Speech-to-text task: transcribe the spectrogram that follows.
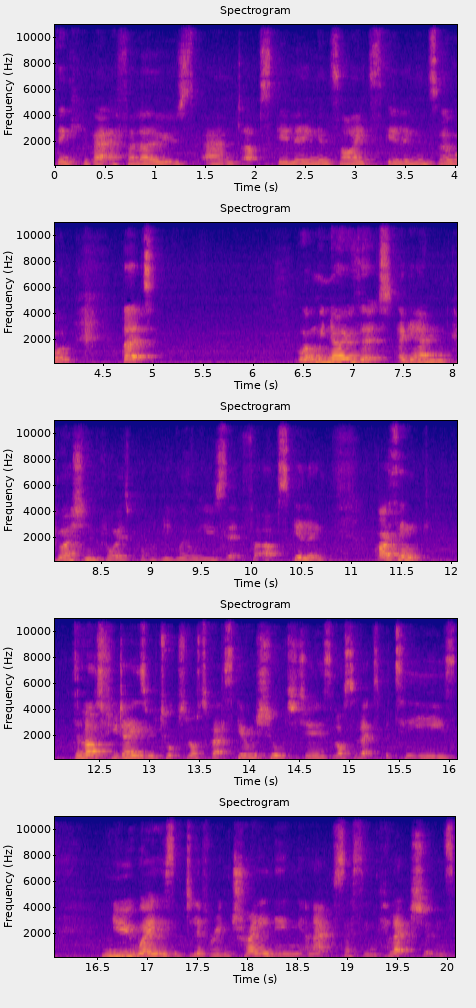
thinking about FLOs and upskilling and side skilling and so on. But when we know that, again, commercial employers probably will use it for upskilling. I think the last few days we've talked a lot about skills shortages, loss of expertise, new ways of delivering training and accessing collections.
